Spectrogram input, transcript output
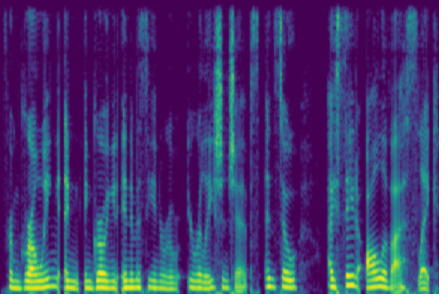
from growing and, and growing in intimacy in your, your relationships. And so I say to all of us, like,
